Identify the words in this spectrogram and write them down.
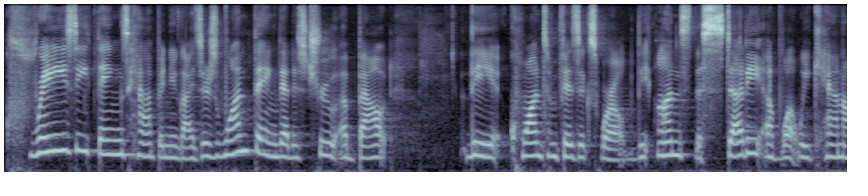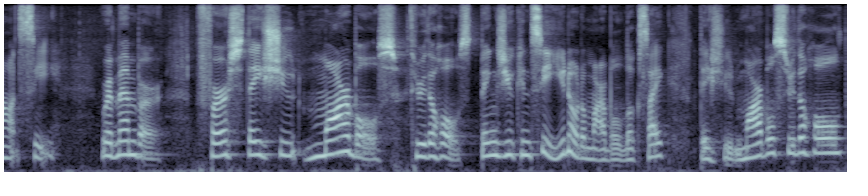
crazy things happen, you guys. There's one thing that is true about the quantum physics world, the uns the study of what we cannot see. Remember, First, they shoot marbles through the holes, things you can see. You know what a marble looks like. They shoot marbles through the hole,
